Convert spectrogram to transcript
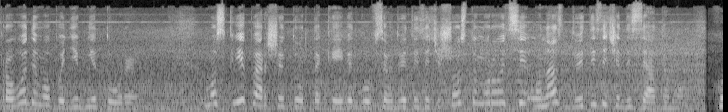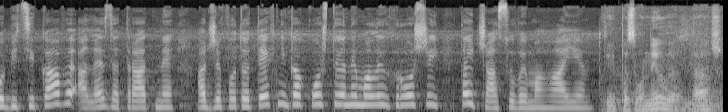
проводимо подібні тури. В Москві перший тур такий відбувся в 2006 році, у нас в 2010. Хобі цікаве, але затратне, адже фототехніка коштує немалих грошей та й часу вимагає. Ти позвонили, да, що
